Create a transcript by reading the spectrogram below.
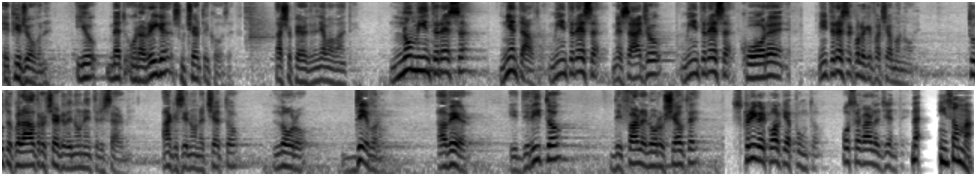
È più giovane. Io metto una riga su certe cose. Lascia perdere, andiamo avanti. Non mi interessa nient'altro. Mi interessa messaggio, mi interessa cuore, mi interessa quello che facciamo noi. Tutto quell'altro cerca di non interessarmi, anche se non accetto, loro devono avere il diritto di fare le loro scelte. Scrivere qualche appunto, osservare la gente. Beh, insomma,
